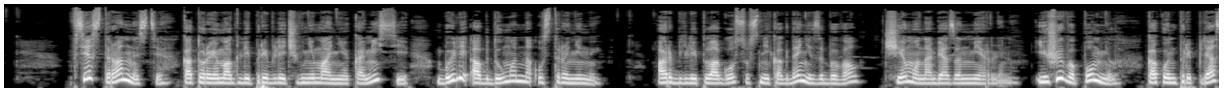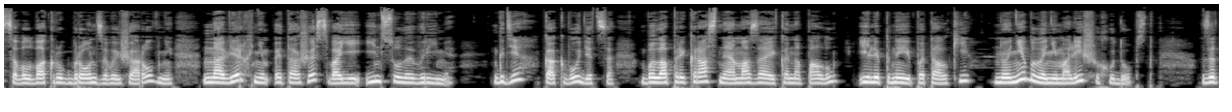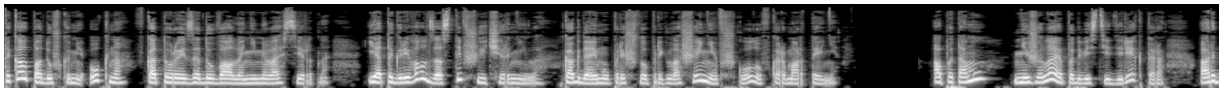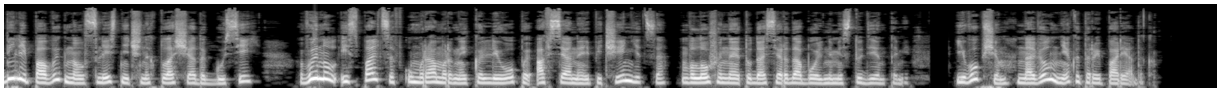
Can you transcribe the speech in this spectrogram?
Все странности, которые могли привлечь внимание комиссии, были обдуманно устранены. Арбилий Плагосус никогда не забывал, чем он обязан Мерлину, и живо помнил, как он приплясывал вокруг бронзовой жаровни на верхнем этаже своей инсулы в Риме, где, как водится, была прекрасная мозаика на полу и лепные потолки, но не было ни малейших удобств. Затыкал подушками окна, в которые задувало немилосердно, и отогревал застывшие чернила, когда ему пришло приглашение в школу в Кармартене. А потому, не желая подвести директора, Арбилий повыгнал с лестничных площадок гусей, вынул из пальцев у мраморной каллиопы овсяное печеньице, вложенное туда сердобольными студентами, и, в общем, навел некоторый порядок.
